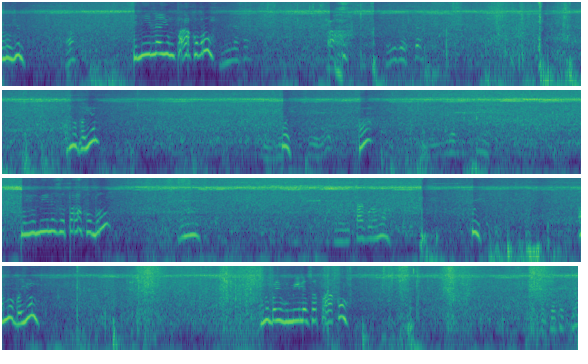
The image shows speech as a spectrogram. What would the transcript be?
Ano yun? Ha? Hinila yung paa ko bro. Nila ka. Ano ba yun? Uy. Ha? May humila sa paa ko bro. Parang itago lang yan. Uy. Ano ba yun? Ano ba yung humila sa paa ko? Pagkatak na.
